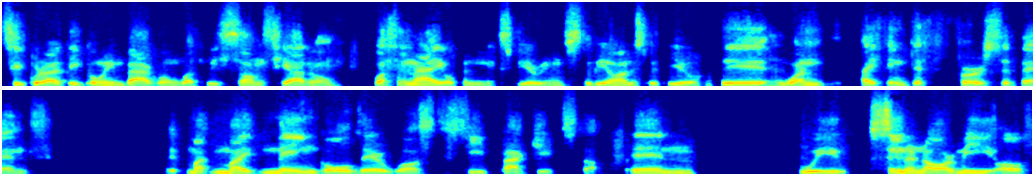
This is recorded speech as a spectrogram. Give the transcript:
circularity going back on what we saw in Seattle was an eye-opening experience, to be honest with you. The yeah. one, I think the first event, my, my main goal there was to see packaging stuff. And we sent an army of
